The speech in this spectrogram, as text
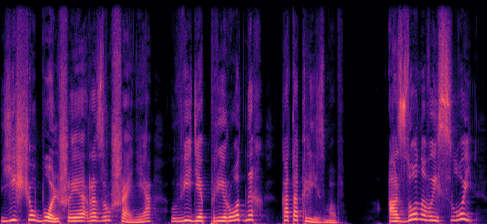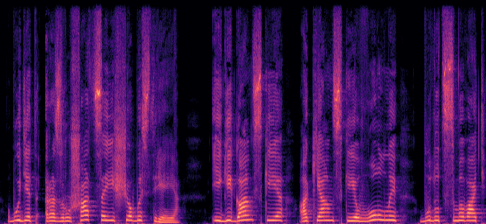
еще большее разрушение в виде природных катаклизмов. Озоновый слой будет разрушаться еще быстрее, и гигантские океанские волны будут смывать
